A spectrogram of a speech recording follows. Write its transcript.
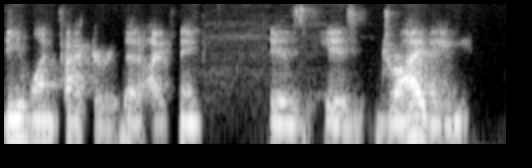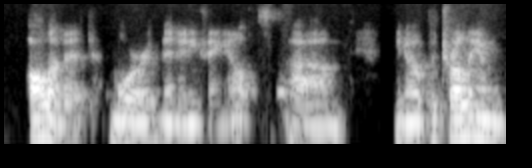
the one factor that I think is is driving all of it more than anything else. Um, you know, petroleum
